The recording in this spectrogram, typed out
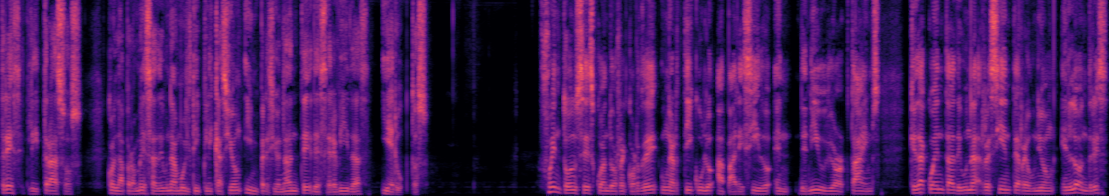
tres litrazos con la promesa de una multiplicación impresionante de servidas y eructos. Fue entonces cuando recordé un artículo aparecido en The New York Times que da cuenta de una reciente reunión en Londres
